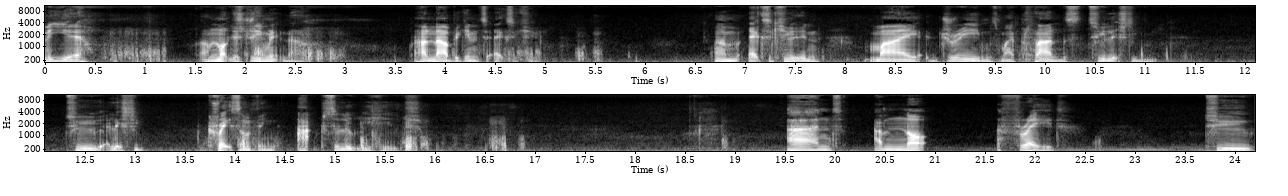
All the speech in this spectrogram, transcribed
the year, I'm not just dreaming it now. I'm now beginning to execute. I'm executing my dreams, my plans to literally to literally create something absolutely huge. And I'm not afraid to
